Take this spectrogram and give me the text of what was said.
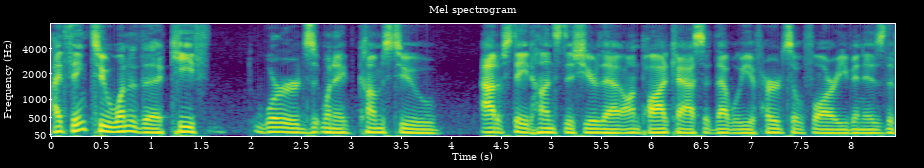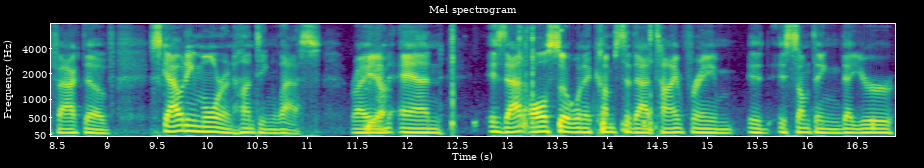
I think, too, one of the key th- words when it comes to out of state hunts this year that on podcasts that, that we have heard so far even is the fact of scouting more and hunting less right Yeah. and and is that also when it comes to that time frame it is something that you're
